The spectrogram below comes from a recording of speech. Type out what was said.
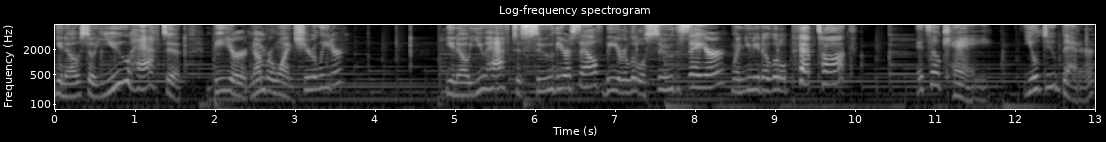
You know, so you have to be your number one cheerleader. You know, you have to soothe yourself, be your little soothsayer when you need a little pep talk. It's okay. You'll do better.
